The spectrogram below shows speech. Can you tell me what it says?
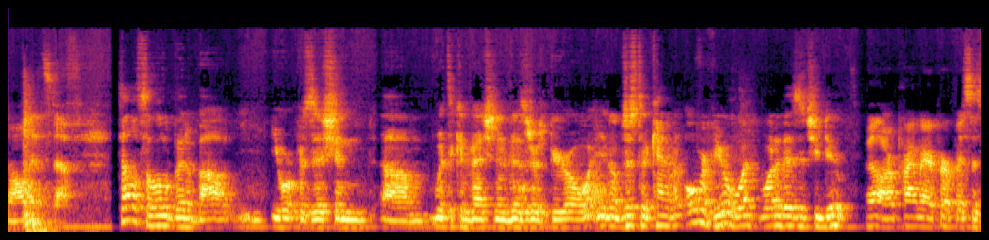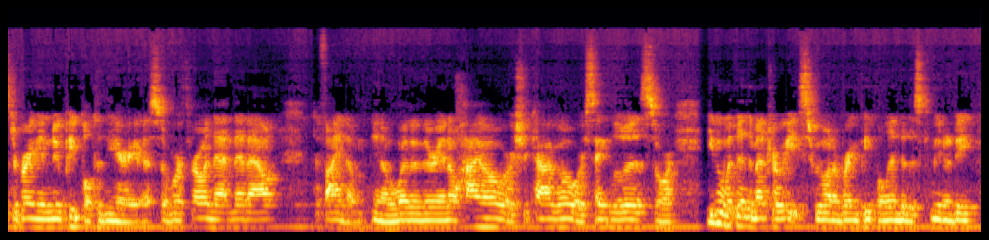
all that stuff. Tell us a little bit about your position um, with the Convention and Visitors Bureau. You know, just a kind of an overview of what, what it is that you do. Well, our primary purpose is to bring in new people to the area, so we're throwing that net out to find them. You know, whether they're in Ohio or Chicago or St. Louis or even within the Metro East, we want to bring people into this community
